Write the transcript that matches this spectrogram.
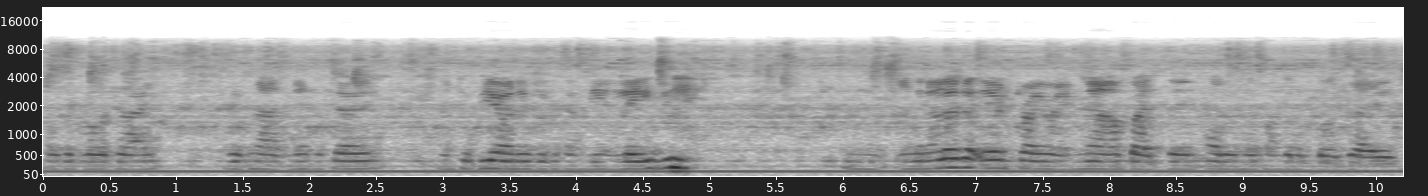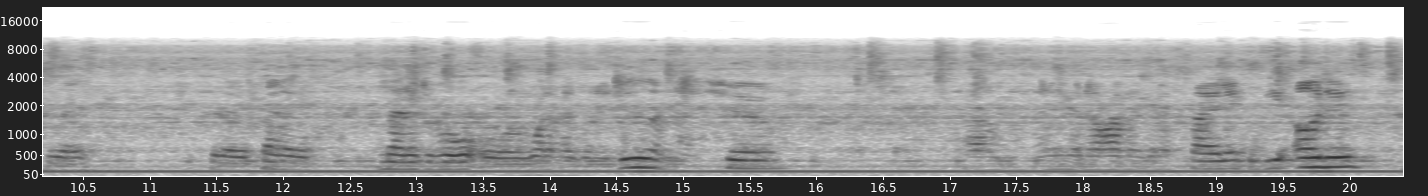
of the blow dry. It's not necessary. And to be honest, because I'm being lazy, I'm gonna let the air dry right now, but then I don't know if I'm gonna blow dry it so that, so that kind of manageable or what am I gonna do, I'm not sure. Um, I don't even know how I'm gonna style it. To be honest,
